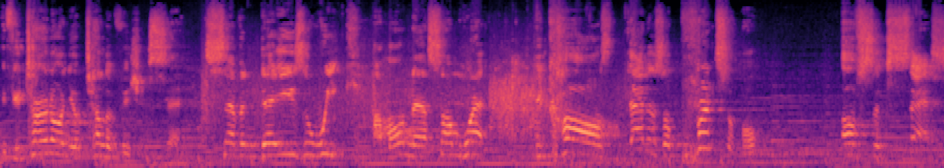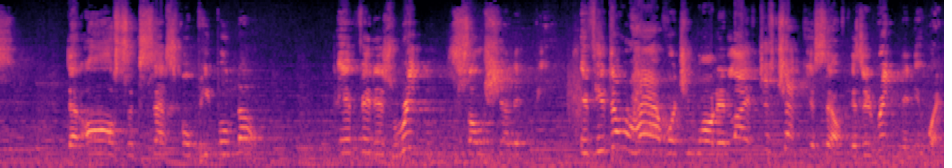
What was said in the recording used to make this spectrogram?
If you turn on your television set seven days a week, I'm on there somewhere because that is a principle of success that all successful people know. If it is written, so shall it be. If you don't have what you want in life, just check yourself. Is it written anywhere?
